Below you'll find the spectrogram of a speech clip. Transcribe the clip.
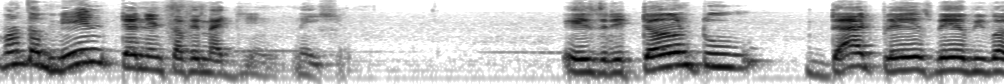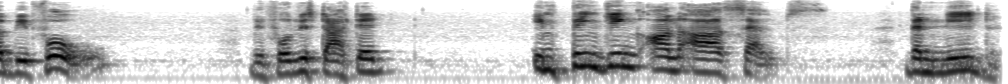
One of the main tenets of imagination is return to that place where we were before before we started impinging on ourselves the need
